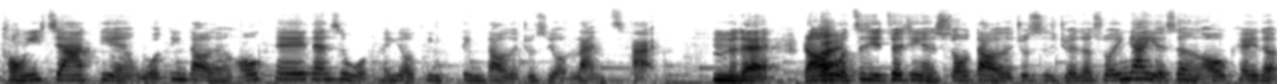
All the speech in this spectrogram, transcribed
同一家店我订到的很 OK，但是我朋友订订到的就是有烂菜，嗯、对不对？然后我自己最近也收到了，就是觉得说应该也是很 OK 的，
